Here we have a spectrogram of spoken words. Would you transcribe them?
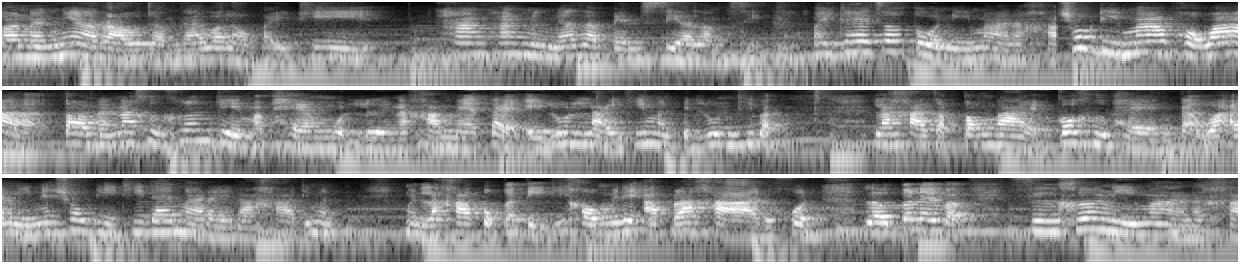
ตอนนั้นเนี่ยเราจำได้ว่าเราไปที่ ห้างห้างหนึ่งน่าจะเป็นเซียรังสิตไปได้เจ้าตัวนี้มานะคะ โชคดีมากเพราะว่าตอนนั้นนะคือเครื่องเกมอะแพงหมดเลยนะคะ แม้แต่ไอรุ่นไลท์ที่มันเป็นรุ่นที่แบบ ราคาจับต้องได้ก็คือแพง แต่ว่าอันนี้เนี่ยโชคดีที่ได้มาในราคาที่มันเหมือนราคาปกติที่เขาไม่ได้อัพราคาทุกคน เราก็เลยแบบซื้อเครื่องนี้มานะคะ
